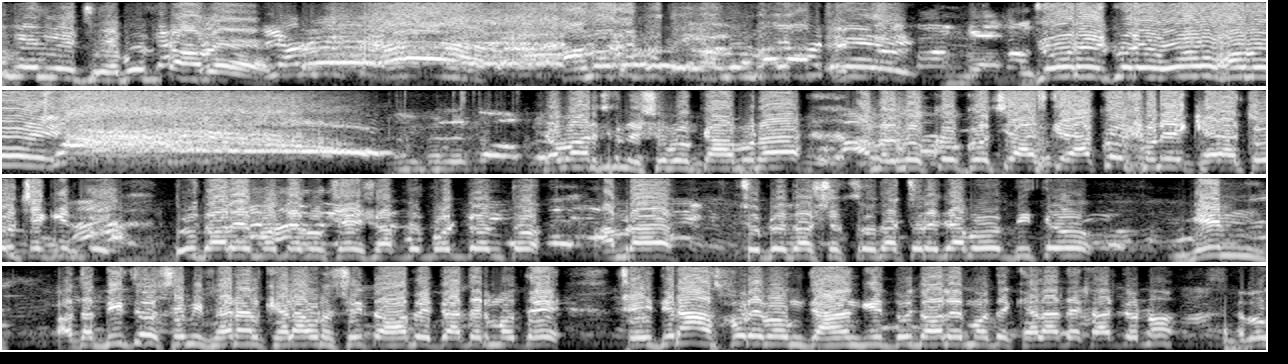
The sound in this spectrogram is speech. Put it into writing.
নিয়ে নিয়েছে বুঝতে হবে। হ্যাঁ, আমাদের প্রতি আমিন ভাই আছে। জোরে করে ও হবে। সবার জন্য শুভকামনা। আমরা লক্ষ্য করছি আজকে আকর্ষণে খেলা চলছে কিন্তু দুই দলের মধ্যে এবং সেই শব্দ পর্যন্ত আমরা সুপ্রিয় দর্শক শ্রোতা চলে যাব। দ্বিতীয় গেম অর্থাৎ দ্বিতীয় সেমিফাইনাল খেলা অনুষ্ঠিত হবে যাদের মধ্যে সেই দিনাজপুর এবং জাহাঙ্গীর দুই দলের মধ্যে খেলা দেখার জন্য। এবং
